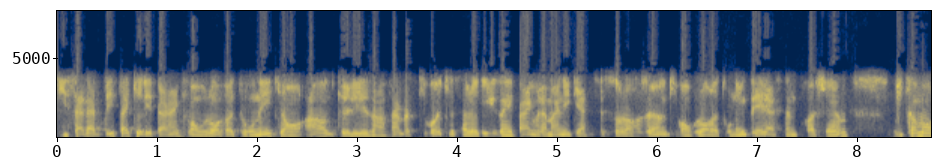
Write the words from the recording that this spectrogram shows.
Puis s'adapter, peut-être que les parents qui vont vouloir retourner, qui ont hâte que les enfants, parce qu'ils voient que ça a des impacts vraiment négatifs sur leurs jeunes, qui vont vouloir retourner dès la semaine prochaine. Puis comme, on,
